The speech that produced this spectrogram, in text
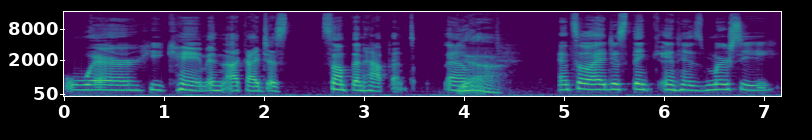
where he came and like I just something happened. Um, yeah. And so I just think in his mercy,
